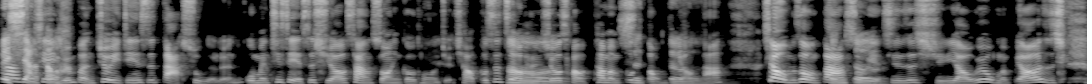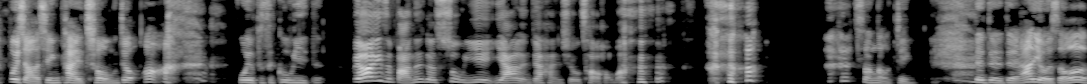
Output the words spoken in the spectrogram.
被吓到。原本就已经是大树的人，我们其实也是需要上双语沟通的诀窍，不是只有含羞草，嗯、他们不懂表达。像我们这种大树也其实是需要，因为我们不要是 不小心太冲，就啊，我也不是故意的。不要一直把那个树叶压人家含羞草好吗？伤脑筋。对对对，啊，有时候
